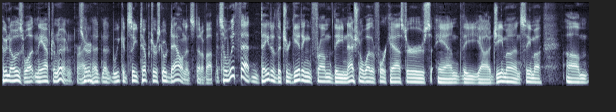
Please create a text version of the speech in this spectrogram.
who knows what in the afternoon, right? Sure. We could see temperatures go down instead of up. So, with that data that you're getting from the national weather forecasters and the uh, GEMA and CEMA, um,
